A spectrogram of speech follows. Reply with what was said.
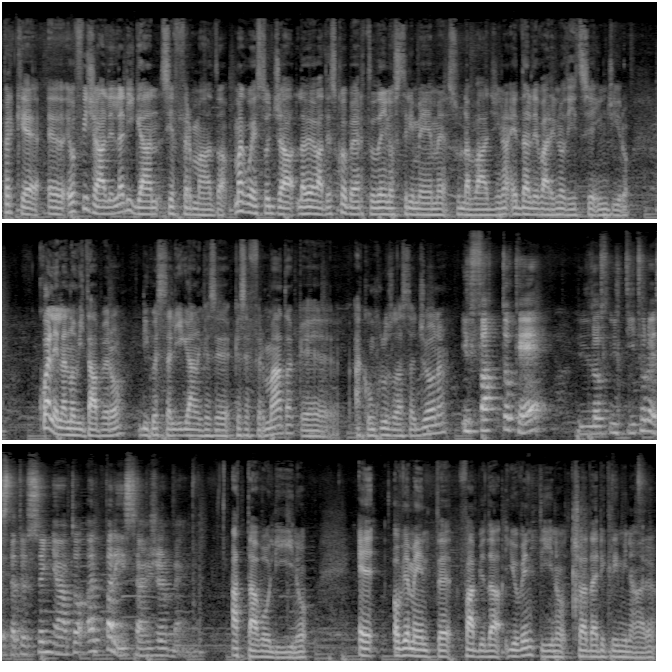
perché eh, è ufficiale, la Ligan si è fermata, ma questo già l'avevate scoperto dai nostri meme sulla pagina e dalle varie notizie in giro. Qual è la novità però di questa Ligan che si è, che si è fermata, che ha concluso la stagione? Il fatto che lo- il titolo è stato assegnato al Paris Saint-Germain. A tavolino. E ovviamente Fabio da Juventino c'ha da ricriminare.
